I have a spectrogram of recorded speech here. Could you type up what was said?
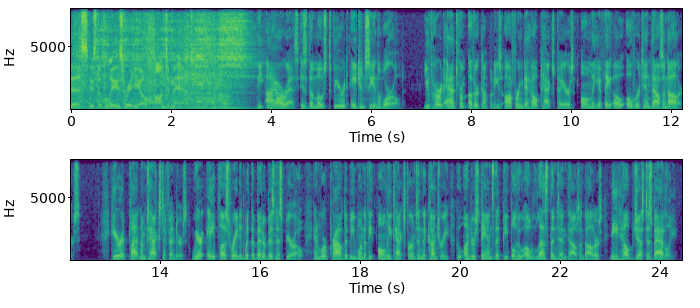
This is the Blaze Radio on demand. The IRS is the most feared agency in the world. You've heard ads from other companies offering to help taxpayers only if they owe over $10,000. Here at Platinum Tax Defenders, we're A plus rated with the Better Business Bureau, and we're proud to be one of the only tax firms in the country who understands that people who owe less than $10,000 need help just as badly.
